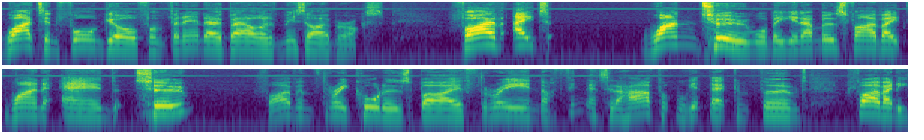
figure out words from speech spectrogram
white and fawn girl from Fernando Ballard of Miss Ibrox. Five, eight, one, two will be your numbers. Five, eight, one, and two. Five and three quarters by three, and I think that's at a half, but we'll get that confirmed. 580.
